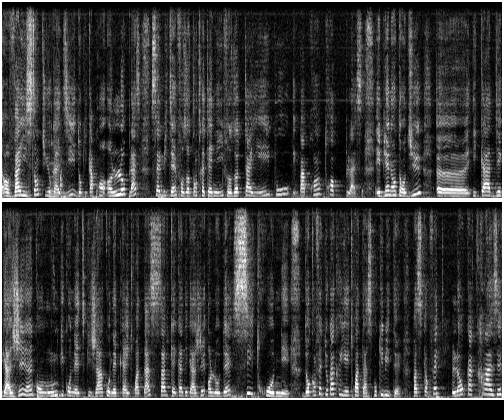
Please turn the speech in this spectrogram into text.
envahissante, il a dit. Donc, il a pris en lot place. C'est bien, il faut entretenir, il faut tailler pour ne pas prendre trop place. Et bien entendu, euh, il a dégagé, hein, les qui connaît, qui déjà connaît trois tasses, savent qu'il a dégagé en l'odeur citronné. Donc, en fait, il a créé trois tasses pour qu'il Parce qu'en fait, là, il a crasé,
